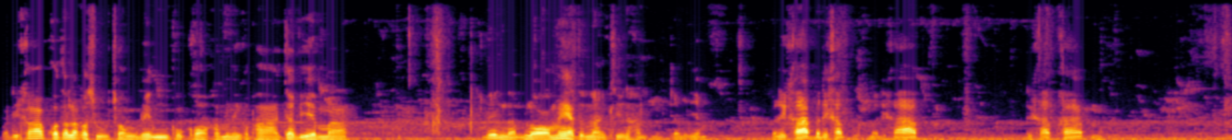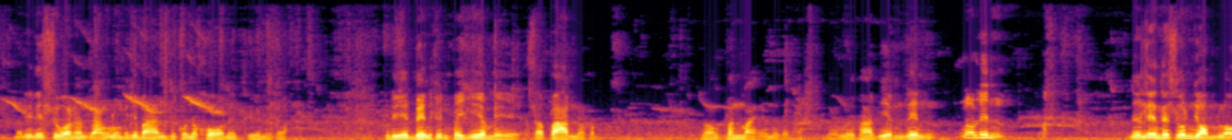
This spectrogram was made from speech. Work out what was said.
สวัสดีครับ ขอต้อนรับเข้าสู่ช่องเบนซ์กกอกครับวันนี้ก็พาเจ้าบีเอ็มมา เล่นนะรอแม่ตัวนั้นอีกทีนะครับเจ้าบีเอ็มสวัสดีครับสวัสดีครับสวัสดีครับสวัสดีครับครับมาที่ในสวนหลังโรงพยาบาลสกลนครเนี่ยเตือนนะครับพอดีเบนซ์ขึ้นไปเยี่ยมเลยซาปานเนาะครับน้องมันใหม่นะครับเราเลยพาบีเอ็มเล่นเราเล่น เดินเล่นในสวนหย่อมรอ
